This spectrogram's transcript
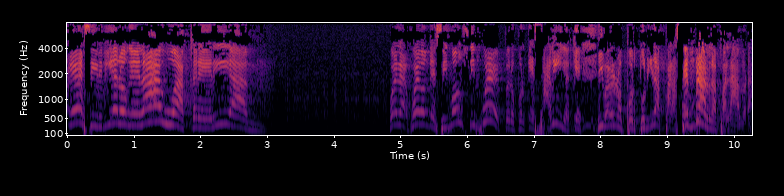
que sirvieron el agua creerían. Fue, donde Simón sí fue, pero porque sabía que iba a haber una oportunidad para sembrar la palabra.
